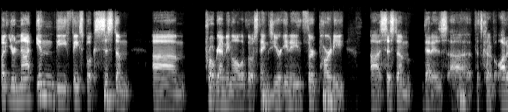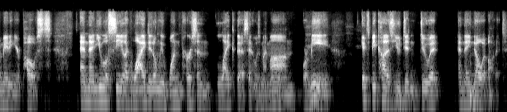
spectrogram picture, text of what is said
but you're not in the Facebook system um, programming all of those things. You're in a third party uh, system that is uh, that's kind of automating your posts. And then you will see like, why did only one person like this? And it was my mom or me. It's because you didn't do it and they know about it.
